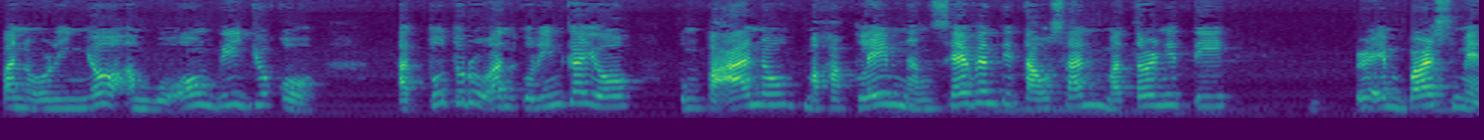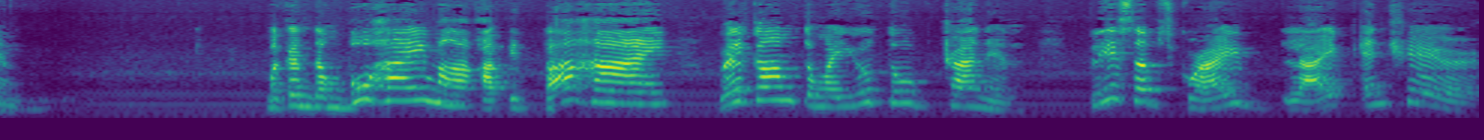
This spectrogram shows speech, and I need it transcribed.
panoorin nyo ang buong video ko at tuturuan ko rin kayo kung paano makaklaim ng 70,000 maternity reimbursement. Magandang buhay mga kapitbahay! Welcome to my YouTube channel. Please subscribe, like, and share.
